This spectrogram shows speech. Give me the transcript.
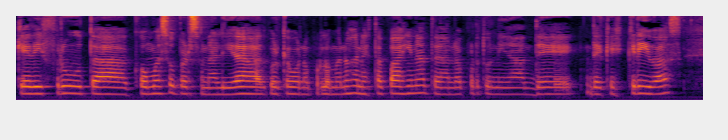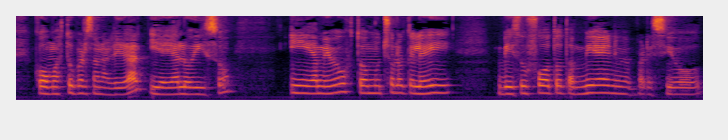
qué disfruta, cómo es su personalidad, porque bueno, por lo menos en esta página te dan la oportunidad de, de que escribas cómo es tu personalidad y ella lo hizo. Y a mí me gustó mucho lo que leí, vi su foto también y me pareció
